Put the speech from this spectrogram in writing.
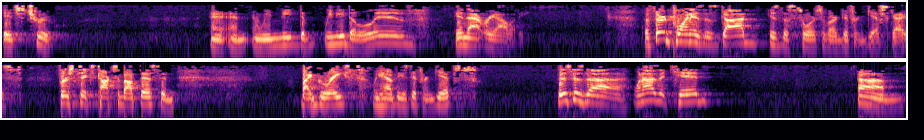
It's true and, and, we need to we need to live in that reality. The third point is, is God is the source of our different gifts, guys. Verse 6 talks about this, and by grace we have these different gifts. This is, uh, when I was a kid, um,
